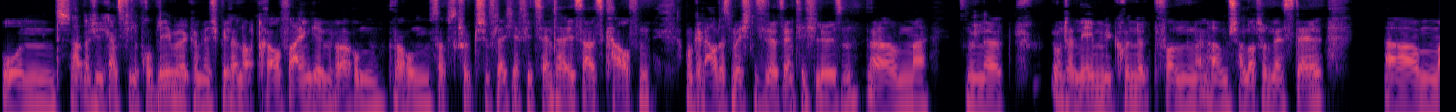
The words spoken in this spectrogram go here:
Und hat natürlich ganz viele Probleme. Da können wir später noch drauf eingehen, warum, warum Subscription vielleicht effizienter ist als kaufen. Und genau das möchten sie letztendlich lösen. Ähm, ein äh, Unternehmen gegründet von ähm, Charlotte und Estelle. Ähm,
